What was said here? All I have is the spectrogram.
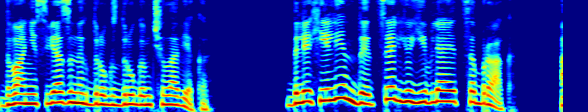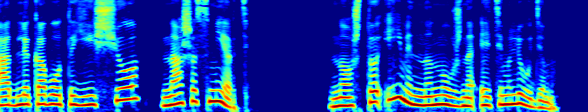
два несвязанных друг с другом человека. Для Хелинды целью является брак, а для кого-то еще — наша смерть, но что именно нужно этим людям?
